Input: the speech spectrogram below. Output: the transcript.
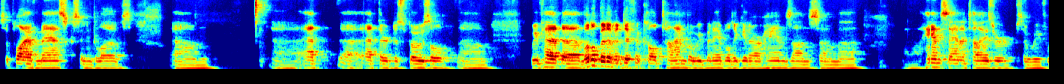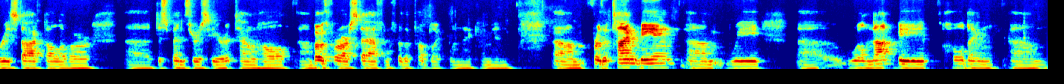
supply of masks and gloves um, uh, at, uh, at their disposal. Um, we've had a little bit of a difficult time, but we've been able to get our hands on some uh, hand sanitizer. So we've restocked all of our uh, dispensers here at Town Hall, um, both for our staff and for the public when they come in. Um, for the time being, um, we uh, will not be holding, um,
